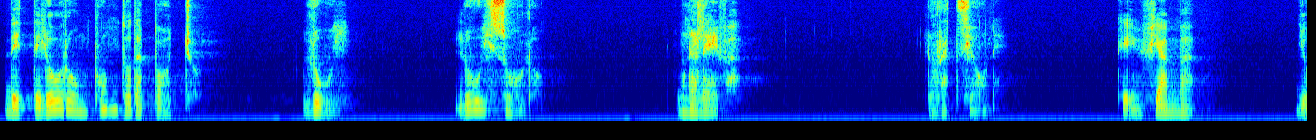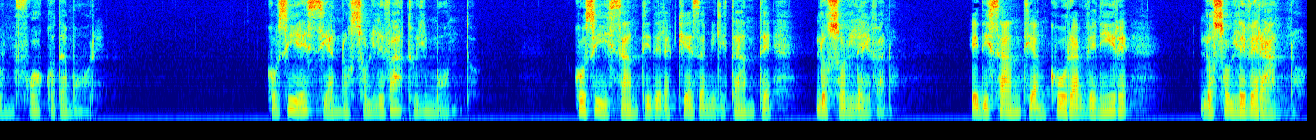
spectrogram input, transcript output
dette loro un punto d'appoggio. Lui, lui solo, una leva, l'orazione che infiamma di un fuoco d'amore. Così essi hanno sollevato il mondo. Così i santi della Chiesa militante lo sollevano ed i santi ancora a venire lo solleveranno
